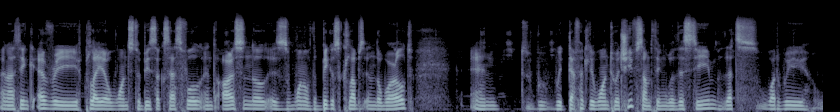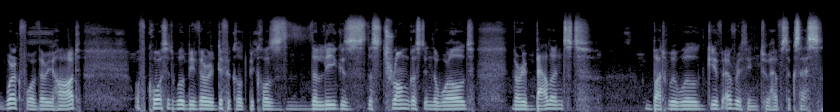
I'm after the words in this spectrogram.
and I think every player wants to be successful. And Arsenal is one of the biggest clubs in the world, and we definitely want to achieve something with this team. That's what we work for very hard. Of course, it will be very difficult because the league is the strongest in the world, very balanced, but we will give everything to have success.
